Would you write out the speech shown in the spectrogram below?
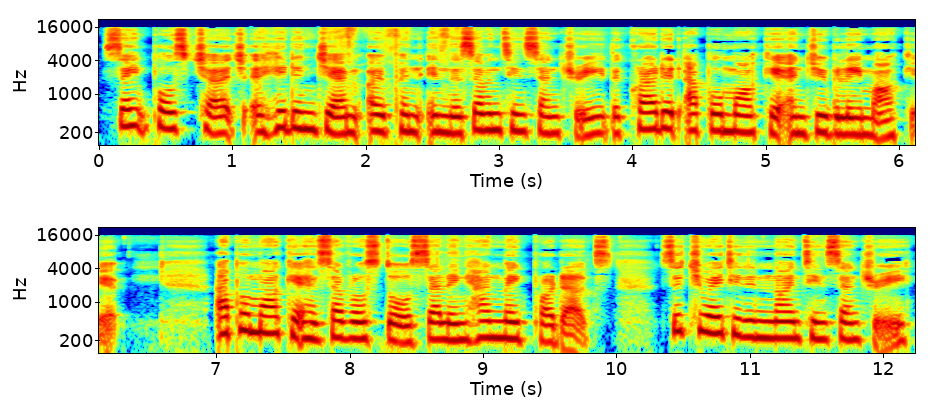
St. Paul's Church, a hidden gem opened in the 17th century, the crowded Apple Market and Jubilee Market. Apple Market has several stores selling handmade products. Situated in the 19th century,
